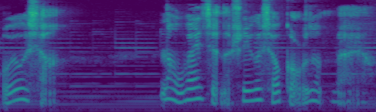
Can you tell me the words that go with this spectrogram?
我又想，那我万一捡的是一个小狗怎么办呀？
